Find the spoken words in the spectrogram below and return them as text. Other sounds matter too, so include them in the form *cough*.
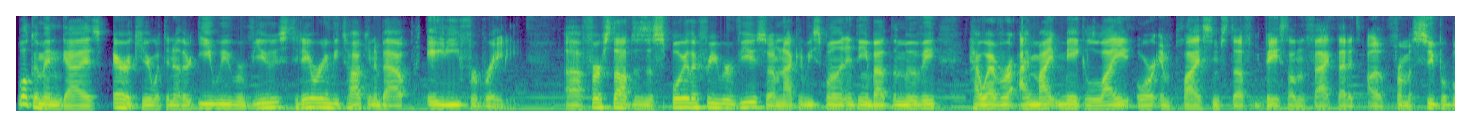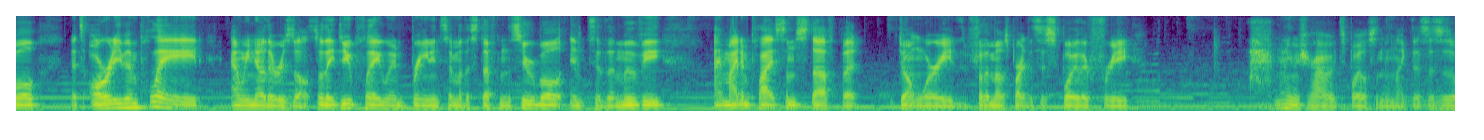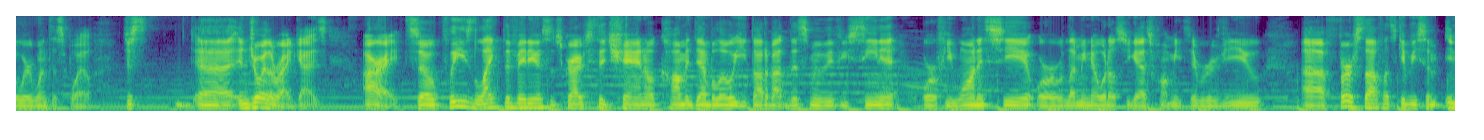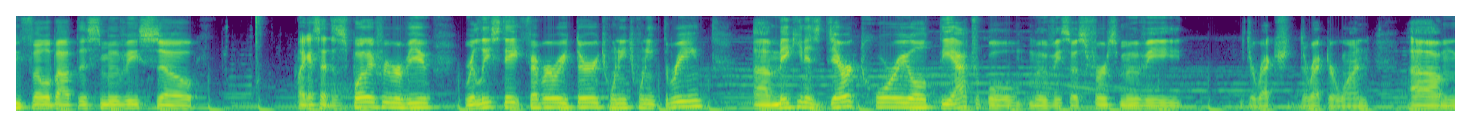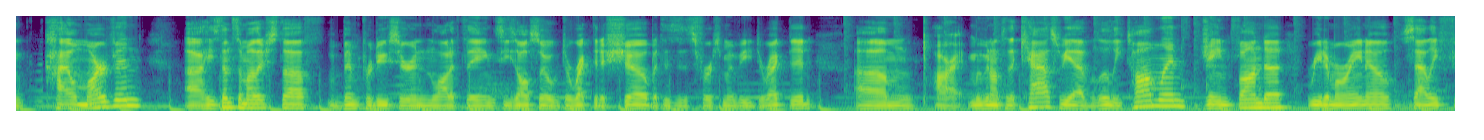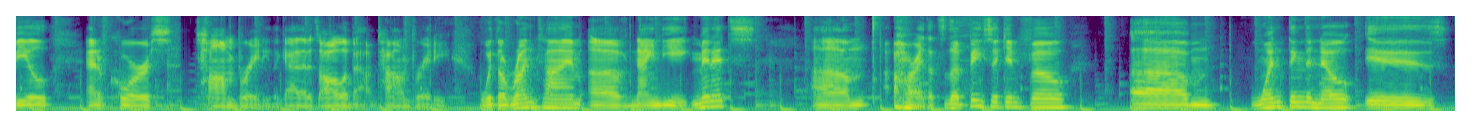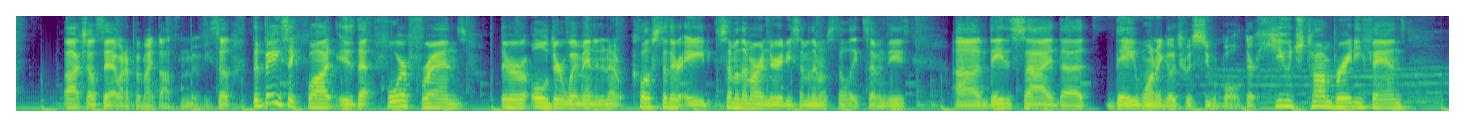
Welcome in guys, Eric here with another iiwii Reviews. Today we're going to be talking about 80 for Brady. Uh, first off, this is a spoiler-free review, so I'm not going to be spoiling anything about the movie. However, I might make light or imply some stuff based on the fact that it's uh, from a Super Bowl that's already been played, and we know the results. So they do play when bringing in some of the stuff from the Super Bowl into the movie. I might imply some stuff, but don't worry. For the most part, this is spoiler-free. *sighs* I'm not even sure how I would spoil something like this. This is a weird one to spoil. Just uh, enjoy the ride, guys. Alright, so please like the video, subscribe to the channel, comment down below what you thought about this movie if you've seen it, or if you want to see it, or let me know what else you guys want me to review. Uh, first off, let's give you some info about this movie. So, like I said, this is a spoiler-free review. Release date, February 3rd, 2023. Uh, making his directorial theatrical movie, so his first movie direction director one. Um, Kyle Marvin. Uh, he's done some other stuff, been producer in a lot of things. He's also directed a show, but this is his first movie directed. Um, all right, moving on to the cast, we have Lily Tomlin, Jane Fonda, Rita Moreno, Sally Field, and of course, Tom Brady, the guy that it's all about, Tom Brady, with a runtime of 98 minutes. Um, *laughs* all right, that's the basic info. Um, one thing to note is, actually, I'll say that when I put my thoughts on the movie. So the basic plot is that four friends, they're older women and are close to their age. Some of them are in their 80s, some of them are still late 70s. Uh, they decide that they want to go to a Super Bowl. They're huge Tom Brady fans,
